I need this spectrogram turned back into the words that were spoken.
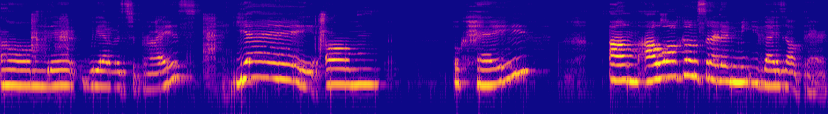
um, there, we have a surprise? Yay! Um, okay. Um, I'll walk outside and meet you guys out there.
